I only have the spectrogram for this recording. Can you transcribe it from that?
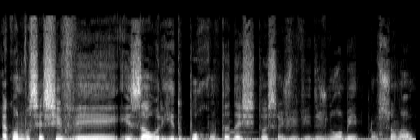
é quando você se vê exaurido por conta das situações vividas no ambiente profissional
